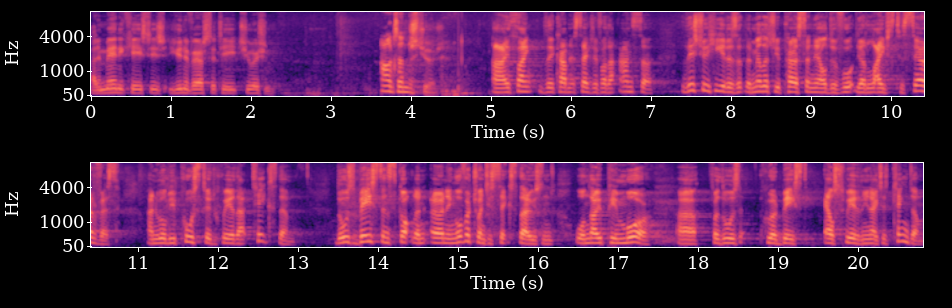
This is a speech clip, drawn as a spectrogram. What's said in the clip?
and in many cases, university tuition. Alexander Stewart. I thank the Cabinet Secretary for that answer. The issue here is that the military personnel devote their lives to service and will be posted where that takes them. Those based in Scotland earning over 26,000 will now pay more uh, for those who are based elsewhere in the United Kingdom.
